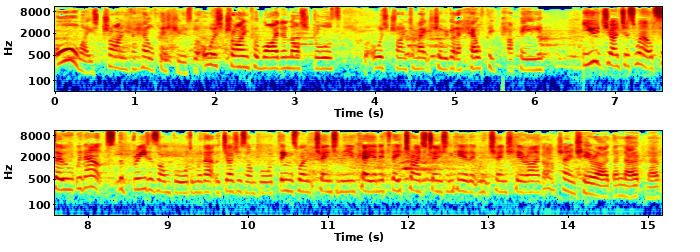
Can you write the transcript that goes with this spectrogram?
always trying for health issues. We're always trying for wider nostrils. We're always trying to make sure we've got a healthy puppy. You judge as well, so without the breeders on board and without the judges on board, things won't change in the UK, and if they tried to change them here, they wouldn't change here either. Won't change here either, no, no.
